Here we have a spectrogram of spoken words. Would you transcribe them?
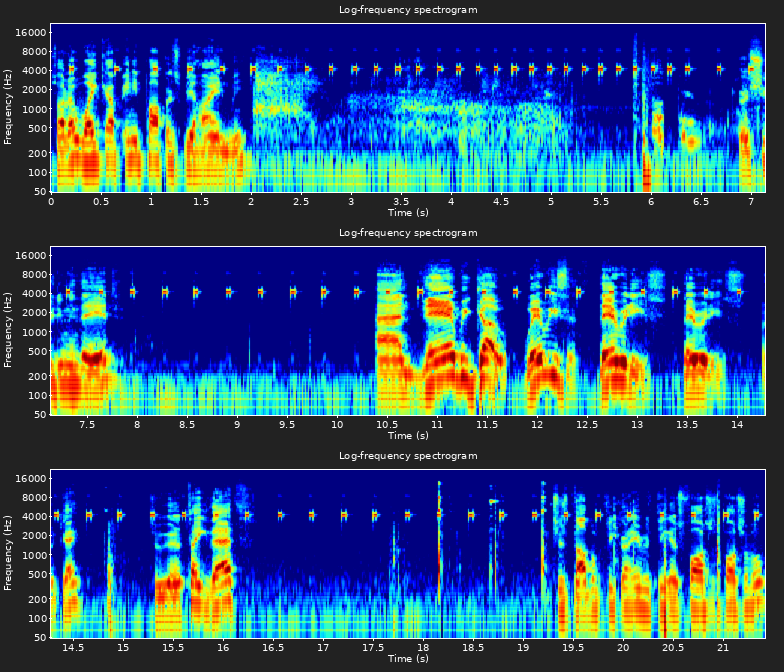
So I don't wake up any puppets behind me. Gonna shoot him in the head. And there we go. Where is it? There it is. There it is. Okay? So we're going to take that. Just double click on everything as fast as possible.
